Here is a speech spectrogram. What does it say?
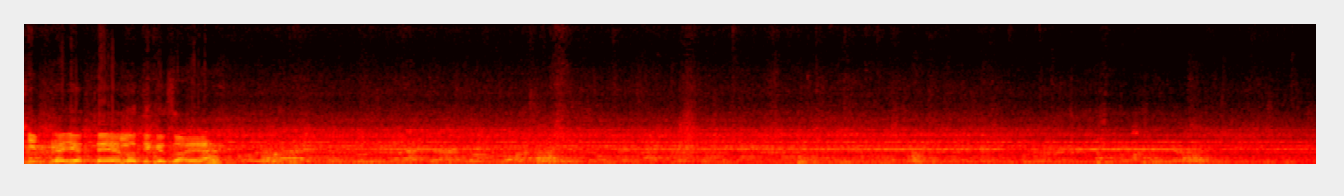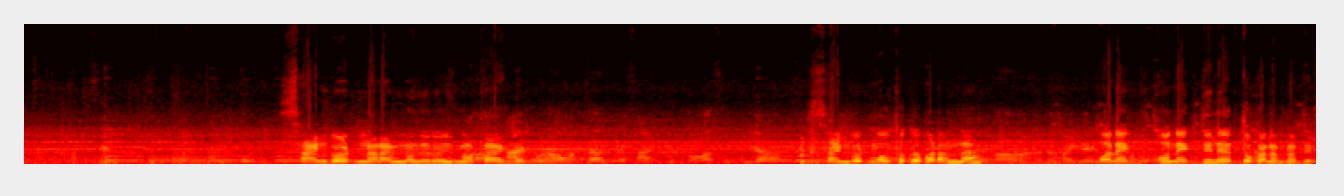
চিপড়াইয়ের তেল ওদিকে যায় হ্যাঁ? সাইনবোর্ড নারায়ণগঞ্জের ওই মাথা একদম। সাইনবোর্ড মৌতকে পাঠান না? অনেক অনেক দিনের দোকান আপনাদের।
